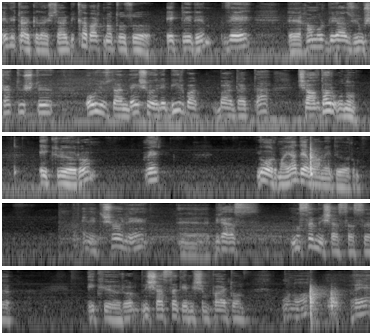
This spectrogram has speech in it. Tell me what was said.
Evet arkadaşlar bir kabartma tozu ekledim ve e, hamur biraz yumuşak düştü. O yüzden de şöyle bir bardakta çavdar unu ekliyorum ve yoğurmaya devam ediyorum. Evet şöyle e, biraz mısır nişastası ekiyorum. Nişasta demişim pardon unu ve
